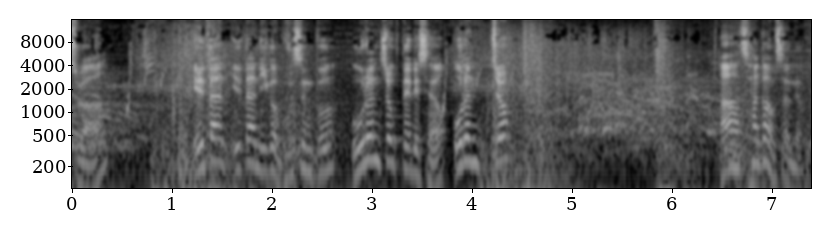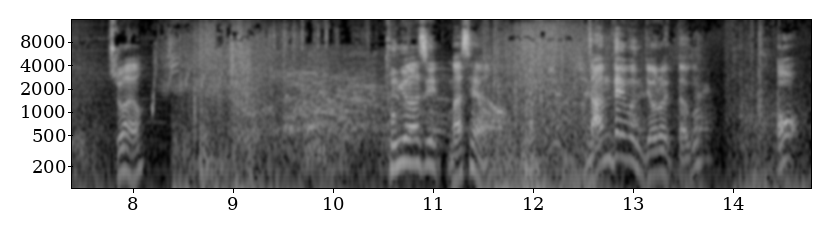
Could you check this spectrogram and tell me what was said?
좋아. 일단 일단 이거 무승부 오른쪽 때리세요 오른쪽 아 상관없었네요 좋아요 동요하지 마세요 남대문 열어있다고? 어?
